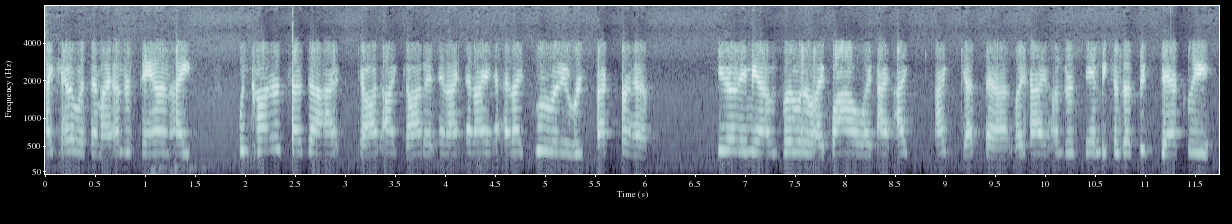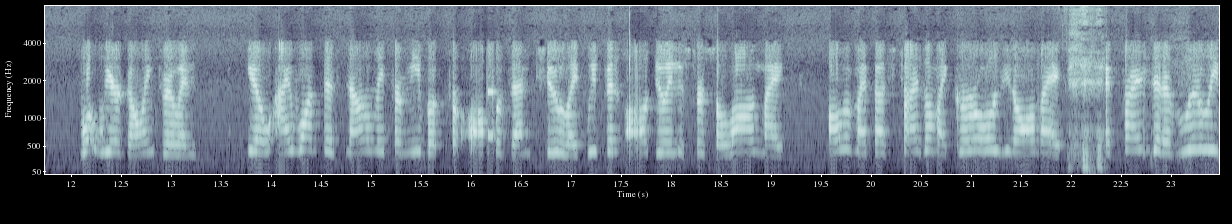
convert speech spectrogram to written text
I get it with him. I understand. I when Conor said that, I got I got it, and I and I and I grew a new respect for him. You know what I mean? I was literally like, wow, like I I, I get that. Like I understand because that's exactly what we are going through, and you know I want this not only for me but for all of them too. Like we've been all doing this for so long. My all of my best friends, all my girls, you know, all my, my friends that have literally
